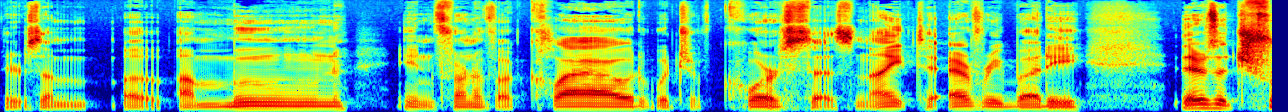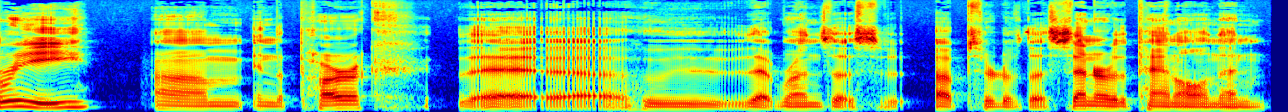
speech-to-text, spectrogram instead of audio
there's a, a, a, moon in front of a cloud, which of course says night to everybody. There's a tree um, in the park that uh, who that runs us up sort of the center of the panel, and then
